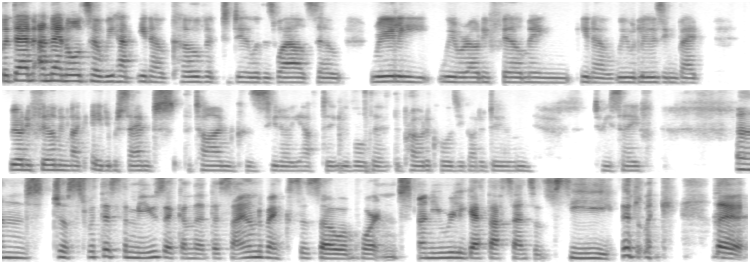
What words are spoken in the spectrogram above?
But then and then also we had you know covid to deal with as well so really we were only filming you know we were losing about we were only filming like 80% at the time because you know you have to you've all the, the protocols you got to do and to be safe and just with this the music and the, the sound mix is so important. And you really get that sense of see like the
